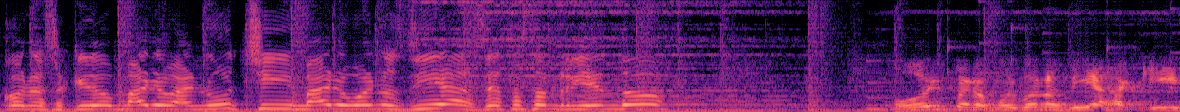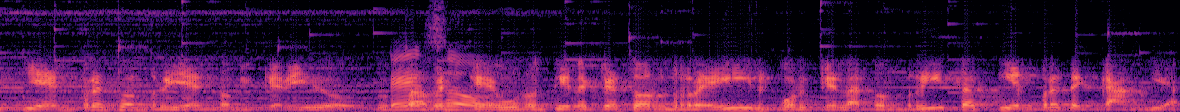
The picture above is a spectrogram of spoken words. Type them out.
con nuestro querido Mario Banucci. Mario, buenos días. ¿Ya estás sonriendo? Muy, pero muy buenos días aquí, siempre sonriendo, mi querido. Tú sabes que uno tiene que sonreír porque la sonrisa siempre te cambia.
